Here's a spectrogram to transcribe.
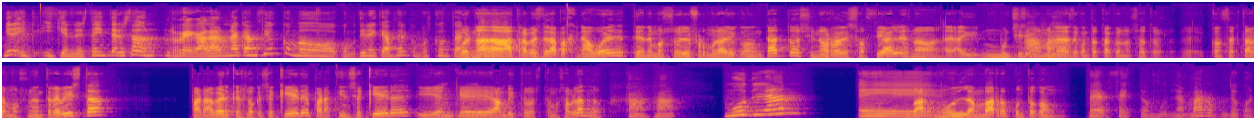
Mira, y, y quien esté interesado en regalar una canción, ¿cómo, cómo tiene que hacer? ¿Cómo os contacta? Pues nada, a través de la página web tenemos el formulario de contacto, si no redes sociales, no, hay muchísimas Ajá. maneras de contactar con nosotros. Eh, concertaremos una entrevista para ver qué es lo que se quiere, para quién se quiere y en qué ámbito estamos hablando. Ajá. Moodland. eh, Ba-. Perfecto, moodlandbarro.com.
